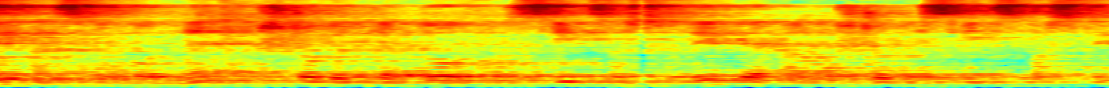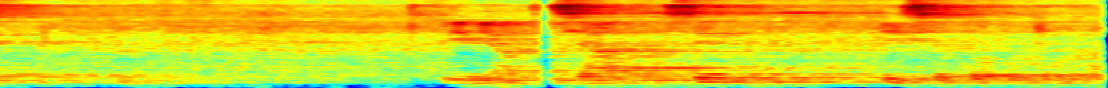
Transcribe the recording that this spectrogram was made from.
Сина свого не щоб для того світ засудити, але щоб світ спасти. Ім'я Отця Сина і Святого Духа.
